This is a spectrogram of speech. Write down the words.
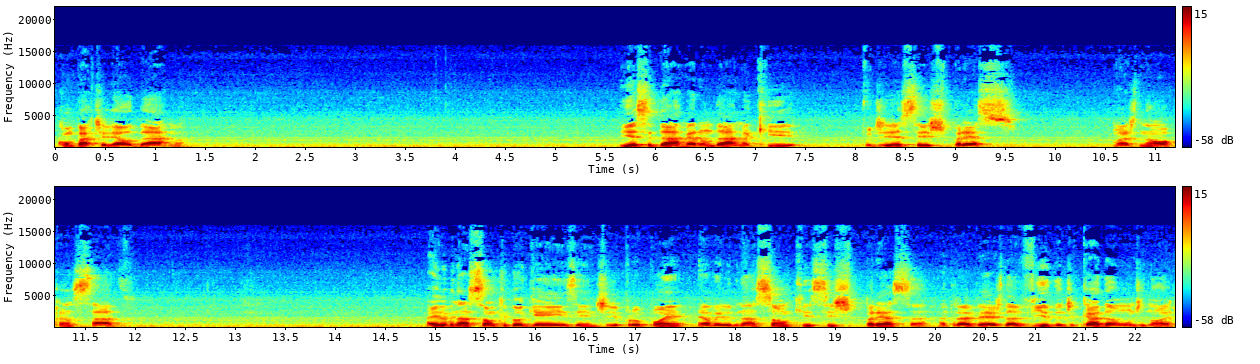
compartilhar o Dharma. E esse Dharma era um Dharma que podia ser expresso, mas não alcançado. A iluminação que Dogen Zenji propõe é uma iluminação que se expressa através da vida de cada um de nós.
